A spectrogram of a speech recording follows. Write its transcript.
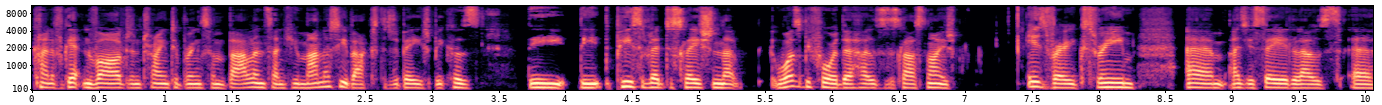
kind of get involved in trying to bring some balance and humanity back to the debate because the, the, the piece of legislation that was before the Houses last night is very extreme. Um, as you say, it allows uh,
